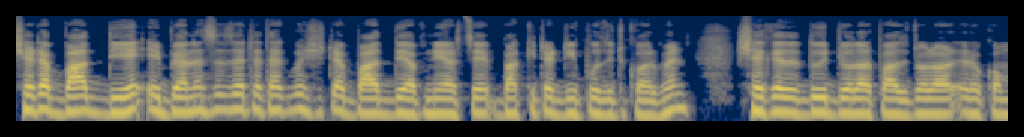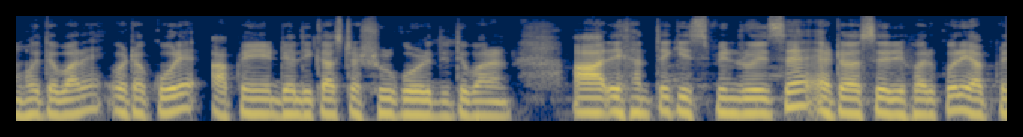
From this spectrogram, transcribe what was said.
সেটা বাদ দিয়ে এই ব্যালেন্সে যেটা থাকবে, সেটা বাদ দিয়ে আপনি হচ্ছে বাকিটা ডিপোজিট করবেন। সেক্ষেত্রে দুই ডলার পাঁচ ডলার এরকম হতে পারে। ওটা করে আপনি ডেলি কাজটা শুরু করে দিতে পারেন। আর এখান থেকে স্পিন রয়েছে, এটা হচ্ছে রেফার করে আপনি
